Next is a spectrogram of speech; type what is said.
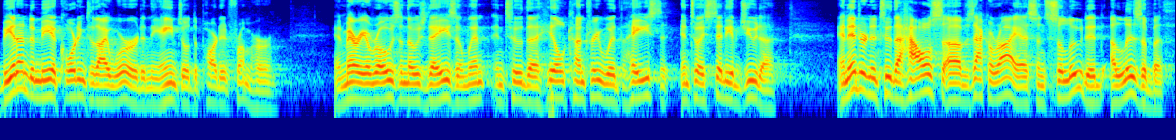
be it unto me according to thy word. And the angel departed from her. And Mary arose in those days and went into the hill country with haste into a city of Judah, and entered into the house of Zacharias and saluted Elizabeth.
